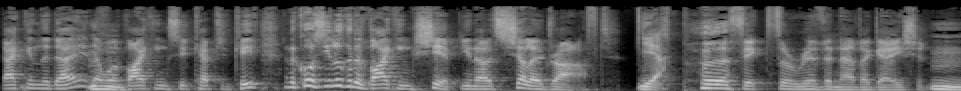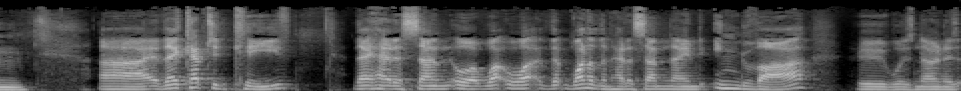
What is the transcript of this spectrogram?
back in the day. They were Vikings who captured Kiev, and of course, you look at a Viking ship. You know, it's shallow draft Yeah. perfect for river navigation. Uh, they captured Kiev. They had a son, or one of them had a son named Ingvar, who was known as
